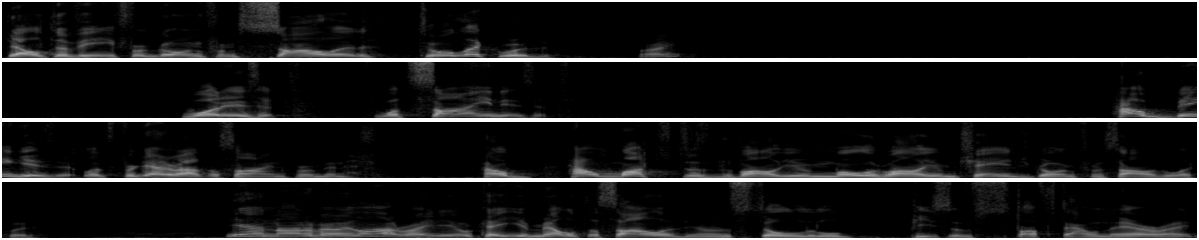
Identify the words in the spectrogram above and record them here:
Delta V for going from solid to a liquid, right? What is it? What sign is it? How big is it? Let's forget about the sign for a minute. How, how much does the volume, molar volume change going from solid to liquid? Yeah, not a very lot, right? Okay, you melt a solid, you know, there's still a little piece of stuff down there, right?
